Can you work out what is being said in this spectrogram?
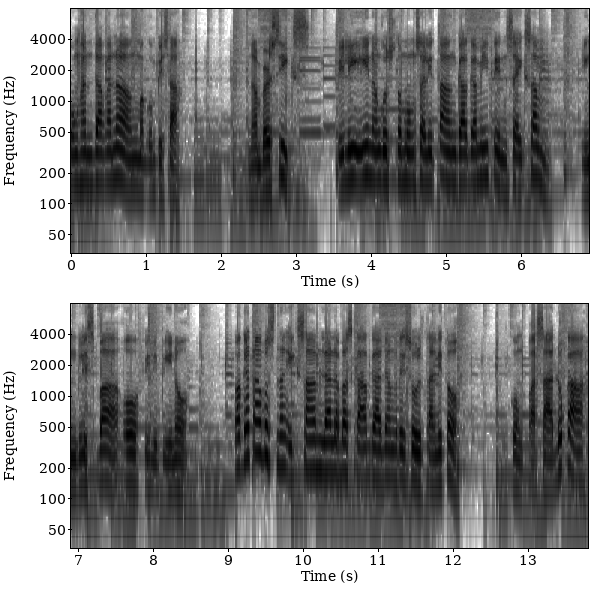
kung handa ka nang mag-umpisa. Number 6, piliin ang gusto mong salitang gagamitin sa exam, English ba o Filipino. Pagkatapos ng exam, lalabas ka agad ang resulta nito. Kung pasado ka,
